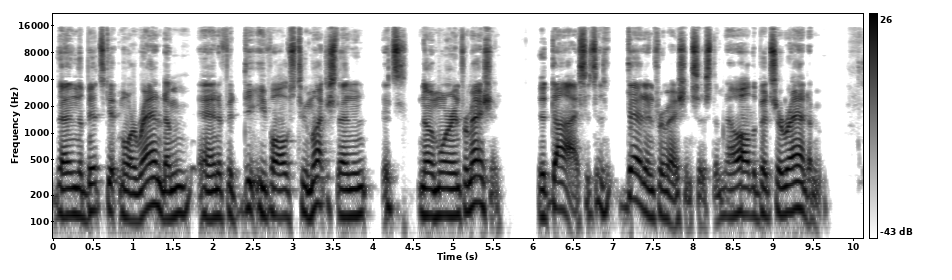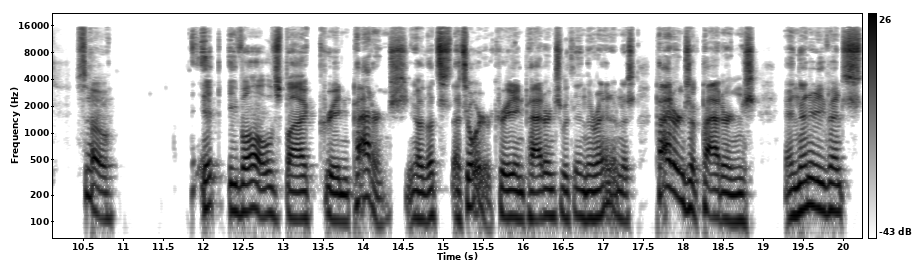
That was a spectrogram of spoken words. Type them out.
then the bits get more random. And if it de evolves too much, then it's no more information. It dies. It's a dead information system. Now all the bits are random. So it evolves by creating patterns. You know, that's that's order, creating patterns within the randomness, patterns of patterns, and then it events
